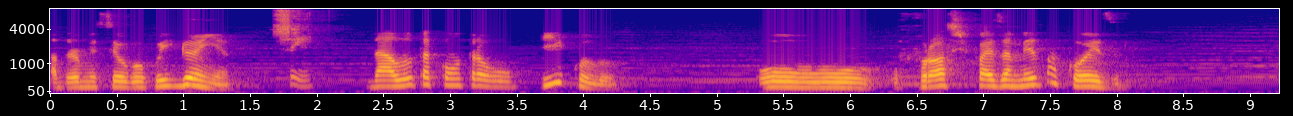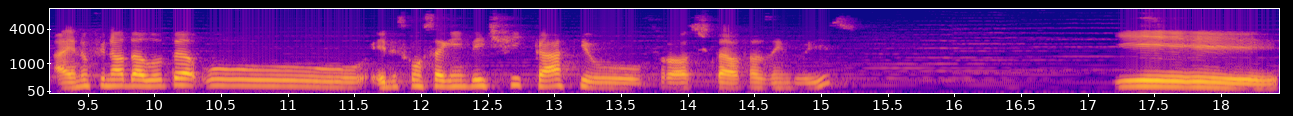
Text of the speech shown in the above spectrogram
adormecer o Goku e ganha. Sim. Na luta contra o Piccolo, o, o Frost faz a mesma coisa. Aí no final da luta, o, eles conseguem identificar que o Frost estava fazendo isso. E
